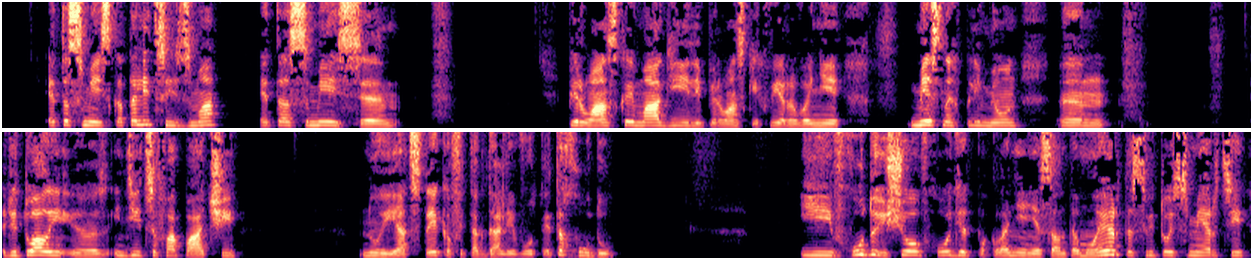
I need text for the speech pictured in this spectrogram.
– это смесь католицизма, это смесь э, перуанской магии или перуанских верований, местных племен, э, ритуалы э, индийцев Апачи, ну и ацтеков и так далее. Вот это худу. И в худу еще входит поклонение Санта-Муэрте, Святой Смерти,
